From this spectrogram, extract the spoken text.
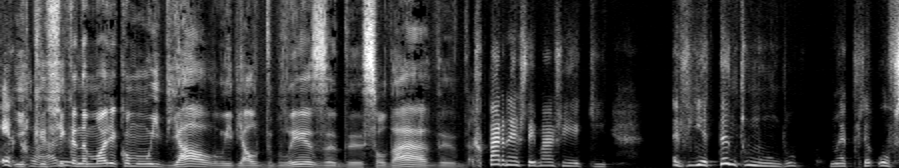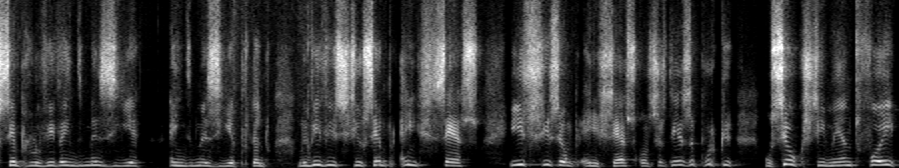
é e claro. que fica na memória como um ideal, um ideal de beleza, de saudade. Repare nesta imagem aqui. Havia tanto mundo não é? Portanto, houve sempre Lviv em demasia, em demasia, portanto, Lviv existiu sempre em excesso, e existiu sempre em excesso, com certeza, porque o seu crescimento foi,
